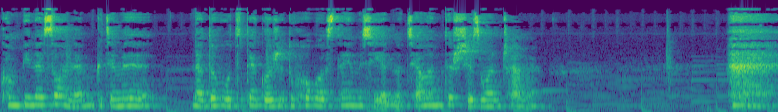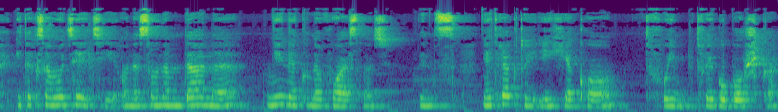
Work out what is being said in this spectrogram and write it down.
kombinezonem, gdzie my na dowód tego, że duchowo stajemy się jedno ciałem, też się złączamy. I tak samo dzieci, one są nam dane nie jako na własność, więc nie traktuj ich jako twój, Twojego bożka,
